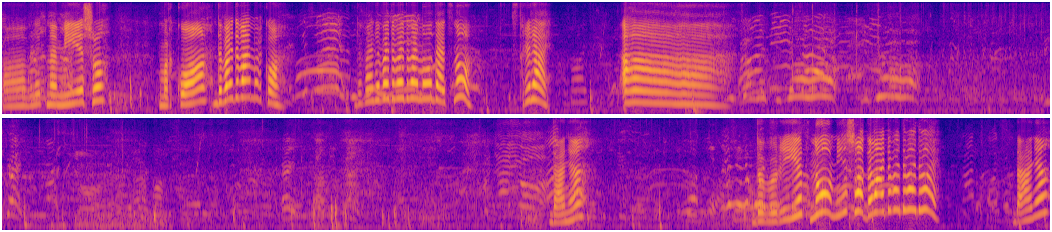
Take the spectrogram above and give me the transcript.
Павлик на Мішу. Марко. Давай, давай, Марко. Давай, давай, давай, давай, молодець. Ну, стріляй. А. Даня. До воріт. Ну, Міша, давай, давай, давай, давай. Даня.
